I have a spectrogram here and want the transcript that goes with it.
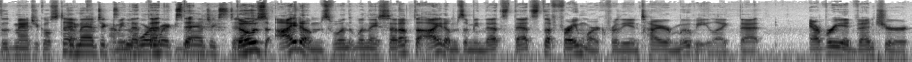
the magical stick. The magic- I mean, the that, Warwick's that, that- magic stick. Those items, when when they set up the items, I mean, that's that's the framework for the entire movie. Like that, every adventure,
